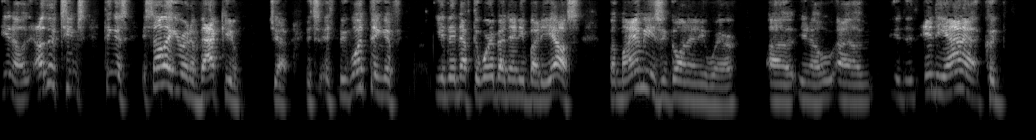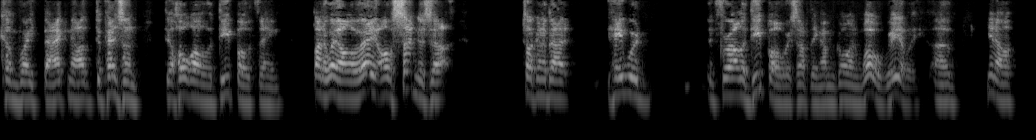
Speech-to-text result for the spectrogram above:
you know, other teams. Thing is, it's not like you're in a vacuum, Jeff. It's it'd be one thing if you didn't have to worry about anybody else, but Miami isn't going anywhere. you know, Indiana could come right back. Now it depends on the whole Oladipo thing. By the way, already all of a sudden there's a talking about Hayward for Oladipo or something, I'm going, whoa, really? Uh, you know,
